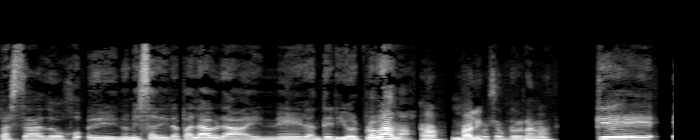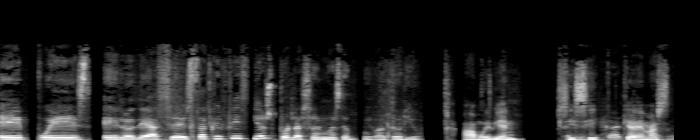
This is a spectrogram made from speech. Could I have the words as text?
pasado... eh, no me sale la palabra en el anterior programa. Ah, vale. programa. Que eh, pues eh, lo de hacer sacrificios por las almas del purgatorio. Ah, muy bien. Sí, sí, que además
